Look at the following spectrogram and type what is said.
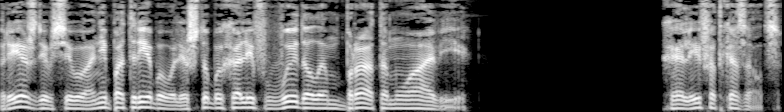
Прежде всего, они потребовали, чтобы халиф выдал им брата Муавии. Халиф отказался.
